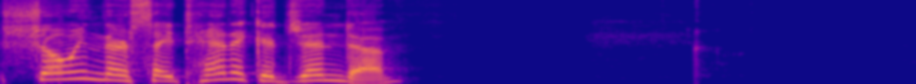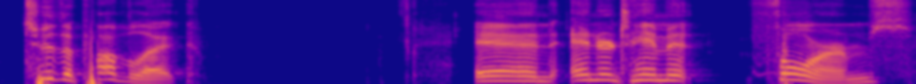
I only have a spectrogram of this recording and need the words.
showing their satanic agenda to the public in entertainment forms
